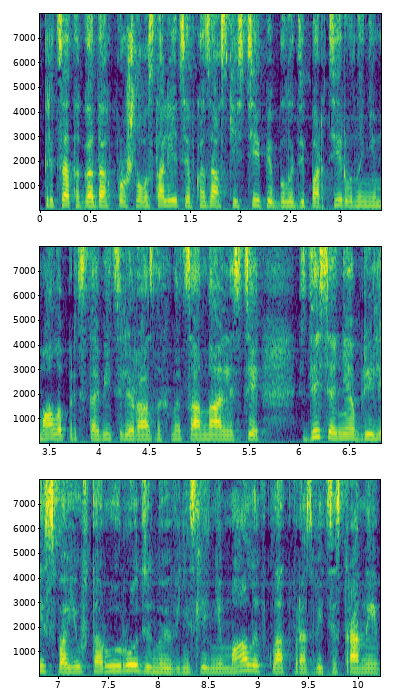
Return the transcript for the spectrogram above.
В 30-х годах прошлого столетия в казахские степи было депортировано немало представителей разных национальностей. Здесь они обрели свою вторую родину и внесли немалый вклад в развитие страны.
